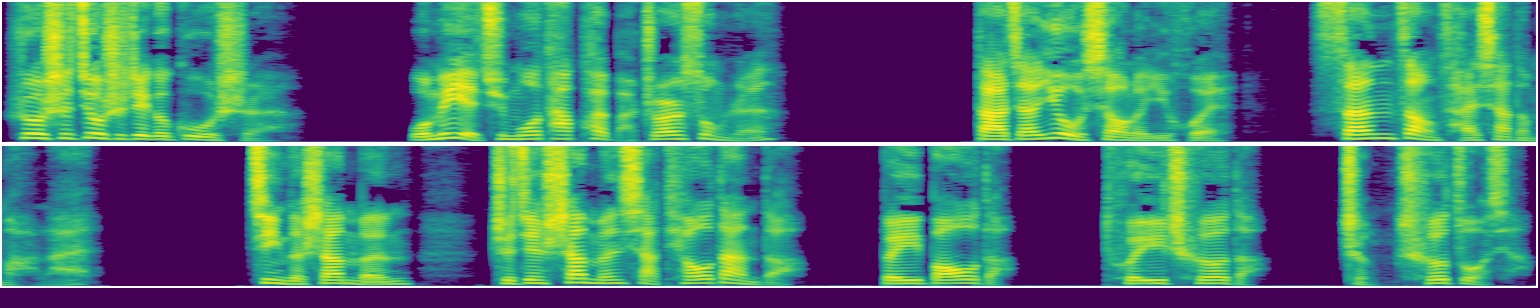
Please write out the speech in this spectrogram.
若是就是这个故事，我们也去摸他快把砖儿送人。”大家又笑了一会。三藏才下的马来，进的山门，只见山门下挑担的、背包的、推车的，整车坐下。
